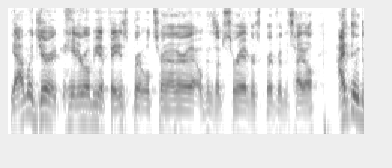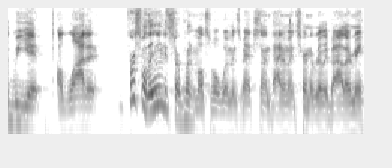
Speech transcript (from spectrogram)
Yeah, I'm with Jared. Hayter will be a face. Britt will turn on her. That opens up Saraya versus Britt for the title. I think that we get a lot of. First of all, they need to start putting multiple women's matches on Dynamite. It's starting to really bother me.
